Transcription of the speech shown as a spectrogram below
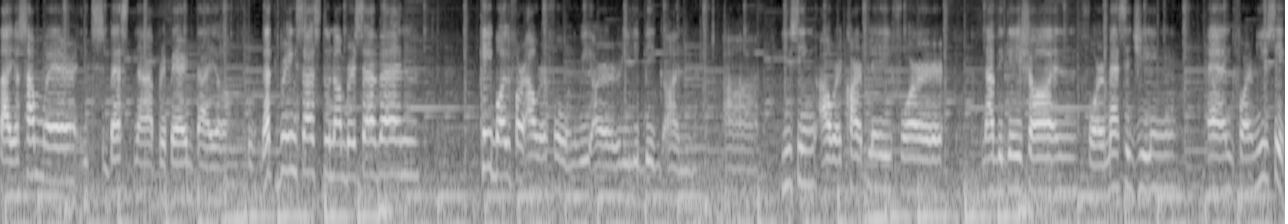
tayo somewhere it's best na prepared tayo. That brings us to number 7 cable for our phone. We are really big on uh, using our CarPlay for navigation, for messaging, and for music.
